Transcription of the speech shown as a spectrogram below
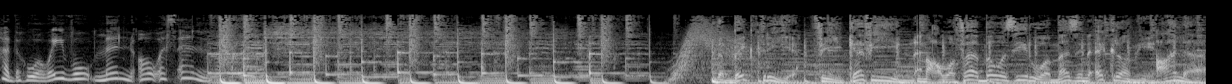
هذا هو Wavo من O The Big 3 في كافيين مع وفاء بوازير ومازن إكرامي على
